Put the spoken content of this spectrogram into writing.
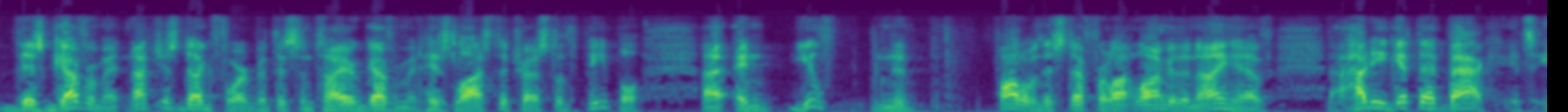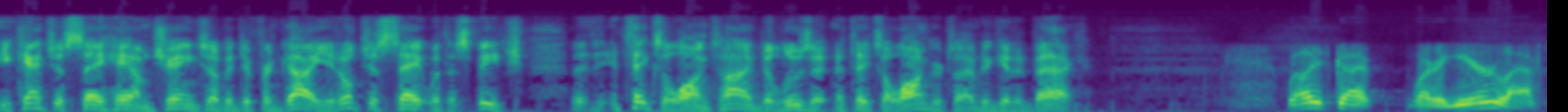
this government, not just Doug Ford, but this entire government, has lost the trust of the people. Uh, and you've following this stuff for a lot longer than I have. How do you get that back? It's you can't just say, "Hey, I'm changed. I'm a different guy." You don't just say it with a speech. It, it takes a long time to lose it, and it takes a longer time to get it back. Well, he's got what a year left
